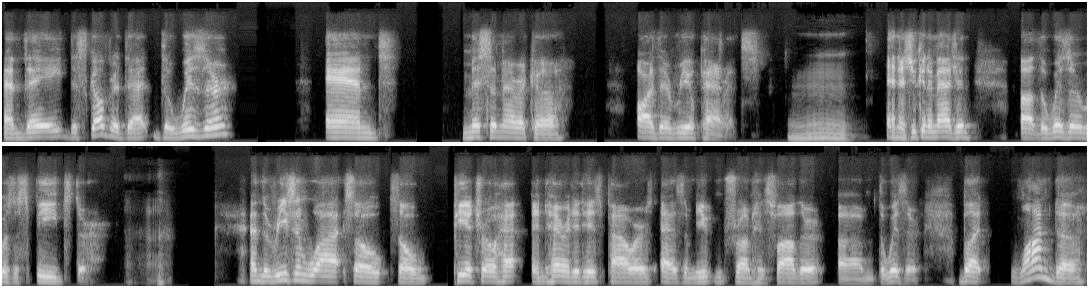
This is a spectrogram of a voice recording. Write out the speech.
And they discovered that the Wizard and Miss America are their real parents. Mm. And as you can imagine, uh, the Wizard was a speedster. Uh-huh. And the reason why, so so Pietro ha- inherited his powers as a mutant from his father, um, the Wizard, but Wanda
